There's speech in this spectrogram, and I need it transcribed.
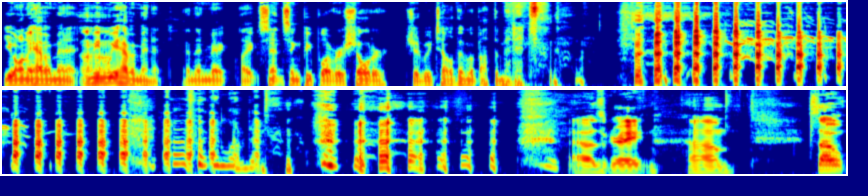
you only have a minute. I Uh-huh. mean, we have a minute, and then Mick like sentencing people over his shoulder. Should we tell them about the minute? I fucking loved it. that was great. Um, so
